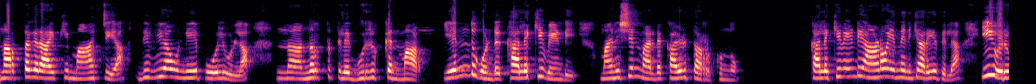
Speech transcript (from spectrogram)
നർത്തകരാക്കി മാറ്റിയ ദിവ്യ ഉണ്ണിയെ പോലെയുള്ള നൃത്തത്തിലെ ഗുരുക്കന്മാർ എന്തുകൊണ്ട് കലയ്ക്ക് വേണ്ടി മനുഷ്യന്മാരുടെ കഴുത്തറക്കുന്നു? കലയ്ക്ക് വേണ്ടിയാണോ എന്ന് എനിക്കറിയത്തില്ല. ഈ ഒരു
